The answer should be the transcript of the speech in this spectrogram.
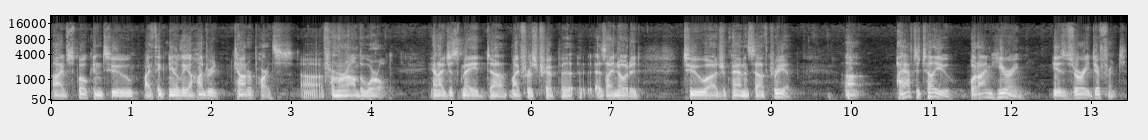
I've spoken to, I think, nearly 100 counterparts uh, from around the world. And I just made uh, my first trip, uh, as I noted, to uh, Japan and South Korea. Uh, I have to tell you, what I'm hearing is very different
